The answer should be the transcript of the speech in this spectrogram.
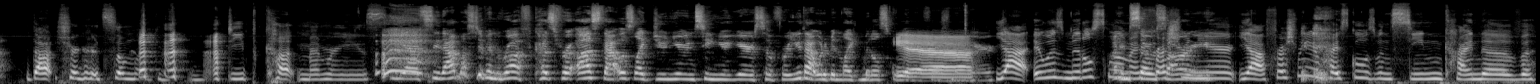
that triggered some like deep cut memories. yeah, see, that must have been rough because for us, that was like junior and senior year. So for you, that would have been like middle school Yeah. and freshman year. Yeah, it was middle school. I'm and my so freshman sorry. year. Yeah, freshman year of high school was when scene kind of.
